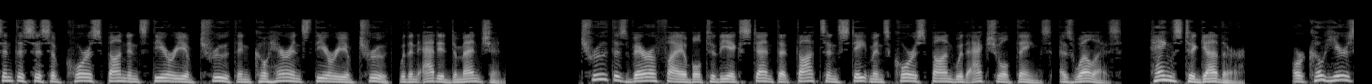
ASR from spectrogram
synthesis of correspondence theory of truth and coherence theory of truth, with an added dimension. Truth is verifiable to the extent that thoughts and statements correspond with actual things, as well as hangs together or coheres,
